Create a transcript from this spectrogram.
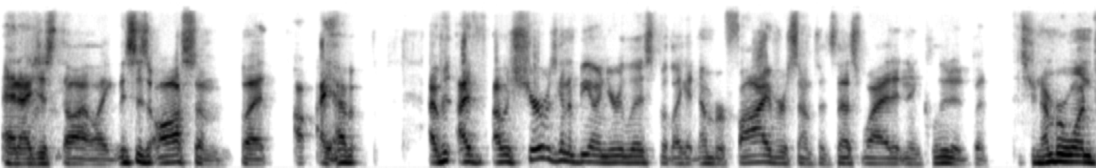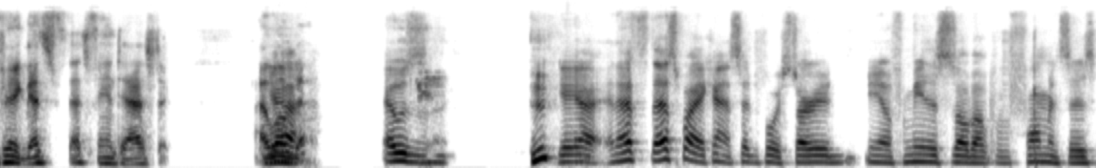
and I just thought like this is awesome. But I, I have, I was I, I was sure it was going to be on your list, but like at number five or something. So that's why I didn't include it. But it's your number one pick. That's that's fantastic. I yeah, love that. It was. Hmm? Yeah, and that's that's why I kind of said before we started. You know, for me, this is all about performances.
